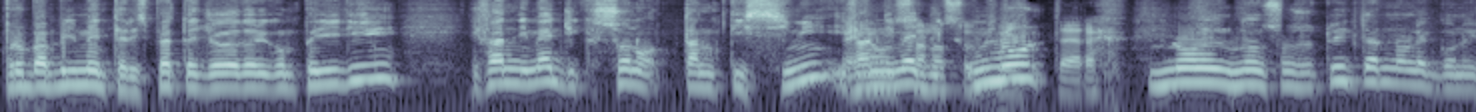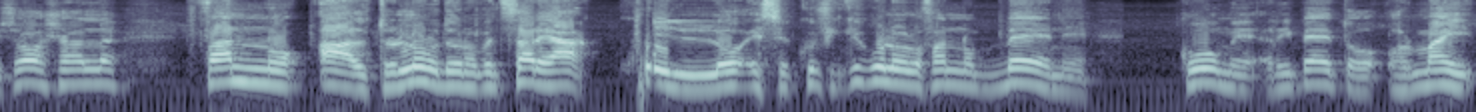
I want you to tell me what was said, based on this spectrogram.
probabilmente rispetto ai giocatori competitivi. I fan di Magic sono tantissimi. I E fan non di sono Magic su non, Twitter. non- non sono su Twitter, non leggono i social, fanno altro e loro devono pensare a quello. E se finché quello lo fanno bene, come ripeto, ormai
